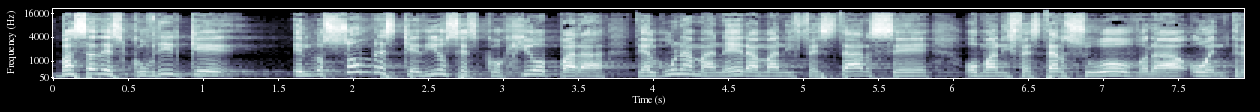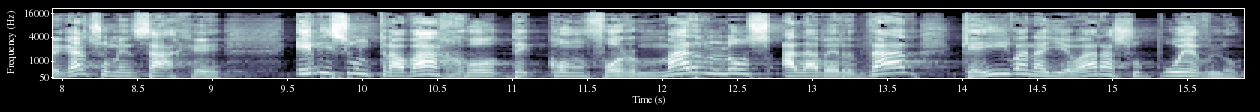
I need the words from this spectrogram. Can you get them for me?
vas a descubrir que en los hombres que Dios escogió para de alguna manera manifestarse o manifestar su obra o entregar su mensaje, Él hizo un trabajo de conformarlos a la verdad que iban a llevar a su pueblo.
